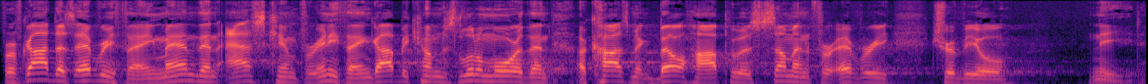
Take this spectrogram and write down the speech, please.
For if God does everything, man then asks him for anything, God becomes little more than a cosmic bellhop who is summoned for every trivial need.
